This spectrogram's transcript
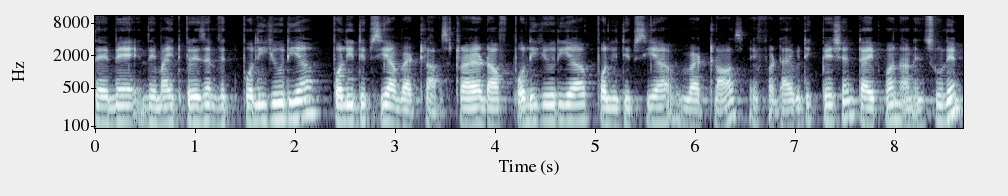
they may they might present with polyuria polydipsia weight loss triad of polyuria polydipsia weight loss. If a diabetic patient type 1 on insulin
